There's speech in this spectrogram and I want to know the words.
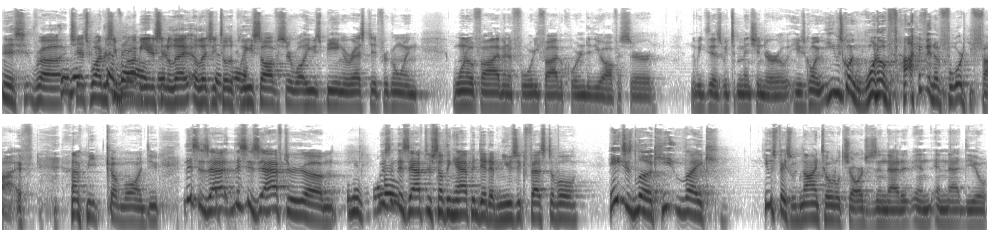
This uh, Jets wide receiver Robbie Anderson allegedly told a police officer while he was being arrested for going 105 and a 45, according to the officer, We, did as we mentioned earlier, he was going he was going 105 and a 45. I mean, come on, dude. This is a, this is after um, wasn't this after something happened at a music festival? He just look he like he was faced with nine total charges in that in, in that deal,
